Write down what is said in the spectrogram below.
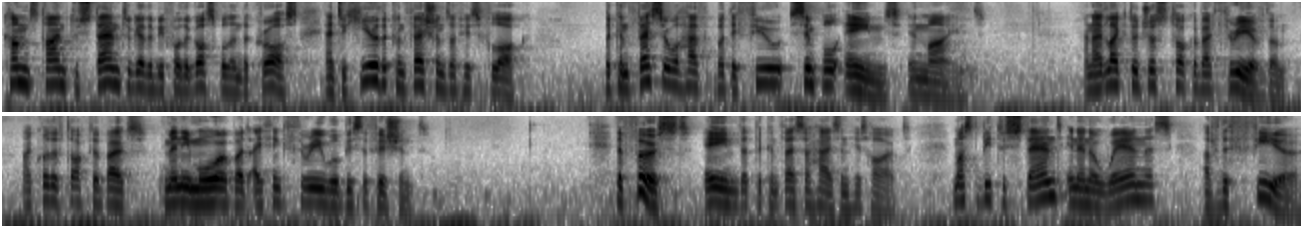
comes time to stand together before the gospel and the cross and to hear the confessions of his flock, the confessor will have but a few simple aims in mind. And I'd like to just talk about three of them. I could have talked about many more, but I think three will be sufficient. The first aim that the confessor has in his heart must be to stand in an awareness of the fear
